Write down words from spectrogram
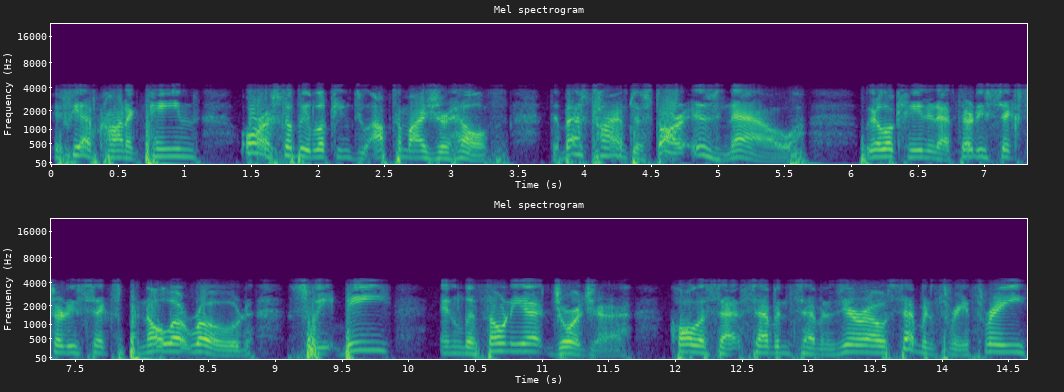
If you have chronic pain or are simply looking to optimize your health, the best time to start is now. We are located at 3636 Panola Road, Suite B, in Lithonia, Georgia. Call us at 770-733-1381.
